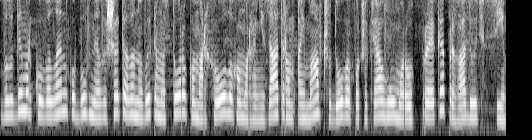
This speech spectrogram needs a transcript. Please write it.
Володимир Коваленко був не лише талановитим істориком, археологом, організатором, а й мав чудове почуття гумору, про яке пригадують всі.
